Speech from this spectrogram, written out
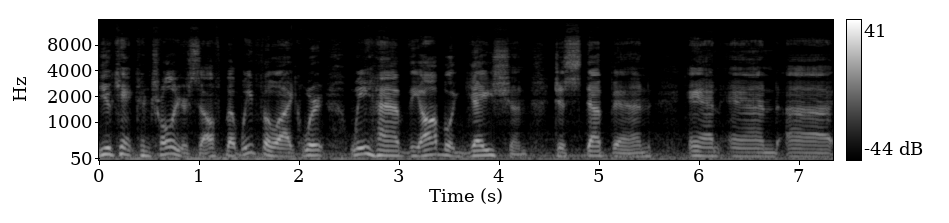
you can't control yourself, but we feel like we're, we have the obligation to step in and, and, uh,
